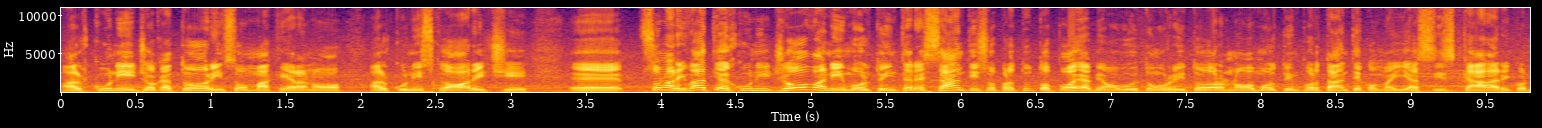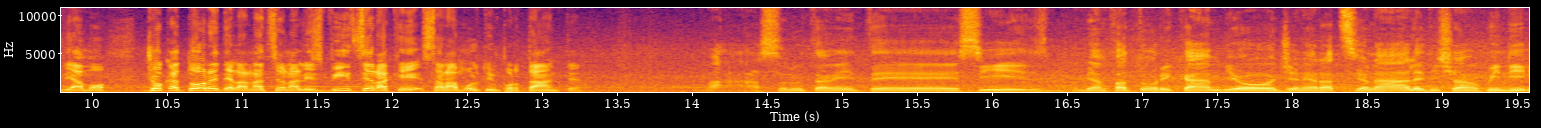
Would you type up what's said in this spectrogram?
alcuni giocatori insomma, che erano alcuni storici, eh, sono arrivati alcuni giovani molto interessanti, soprattutto poi abbiamo avuto un ritorno molto importante come Yassis Scala, ricordiamo giocatore della nazionale svizzera che sarà molto importante. Assolutamente sì, abbiamo fatto un ricambio generazionale, diciamo, quindi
